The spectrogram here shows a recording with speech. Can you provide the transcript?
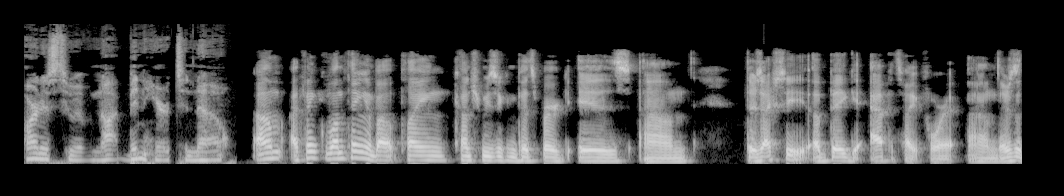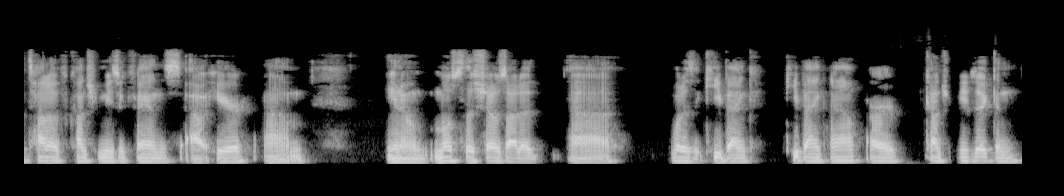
artists who have not been here to know? Um, I think one thing about playing country music in Pittsburgh is um, there's actually a big appetite for it. Um, there's a ton of country music fans out here. Um, you know, most of the shows out of uh, what is it, KeyBank, KeyBank now are country music, and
